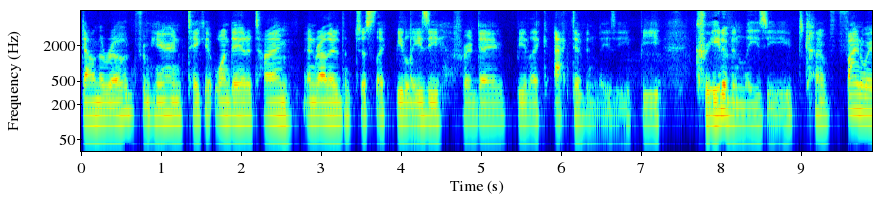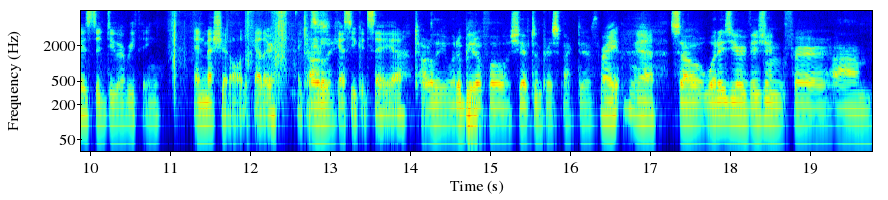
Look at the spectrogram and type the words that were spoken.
down the road from here and take it one day at a time and rather than just like be lazy for a day be like active and lazy be creative and lazy kind of find ways to do everything and mesh it all together i guess, Totally. I guess you could say yeah Totally. What a beautiful shift in perspective. right yeah So, what is your vision for um,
